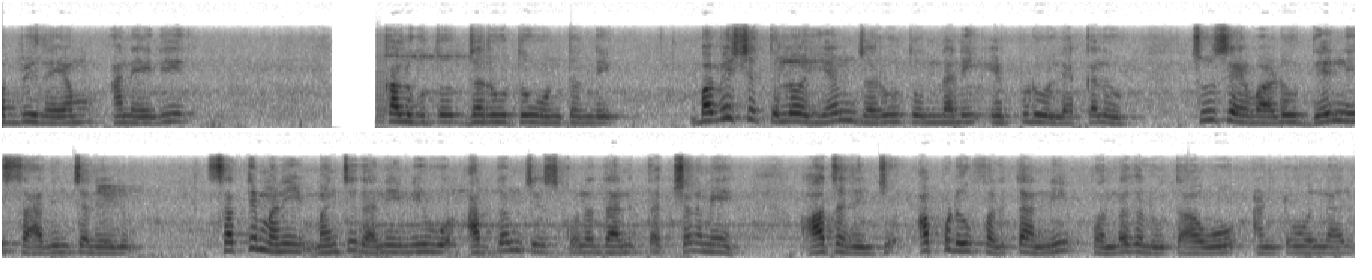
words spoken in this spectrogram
అభ్యుదయం అనేది కలుగుతూ జరుగుతూ ఉంటుంది. భవిష్యత్తులో ఏం జరుగుతుందని ఎప్పుడూ లెక్కలు చూసేవాడు దేన్ని సాధించలేడు. సత్యమని మంచిదని నీవు అర్థం చేసుకున్న దాన్ని తక్షణమే ఆచరించు. అప్పుడు ఫలితాన్ని పొందగలుగుతావు అంటూ ఉన్నారు.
